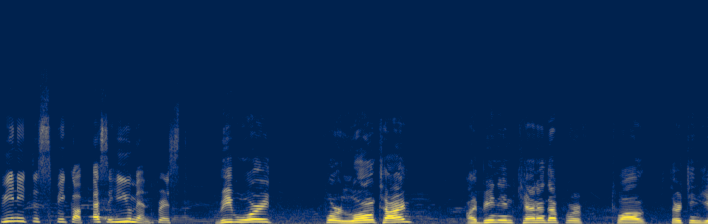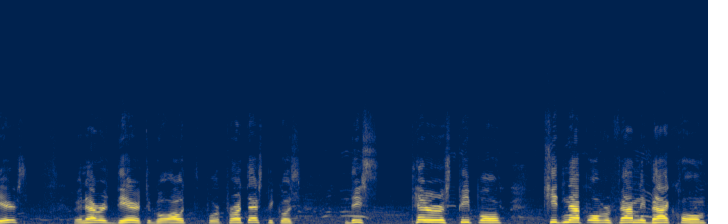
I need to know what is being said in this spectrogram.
we need to speak up as a human first. We worried for a long time. I've been in Canada for 12, 13 years. We never dare to go out for protest because these terrorist people kidnap our family back home.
